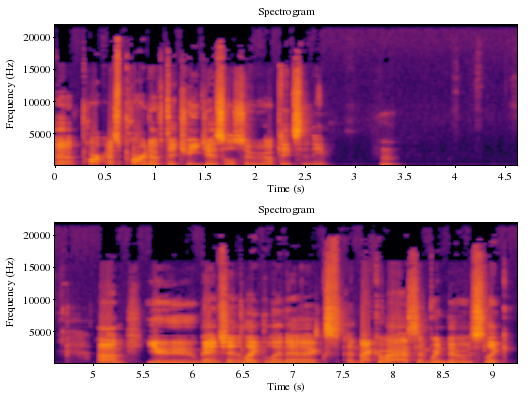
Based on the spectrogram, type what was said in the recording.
uh, part as part of the changes also updates the name. Hmm. Um, you mentioned like Linux and macOS and Windows. Like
